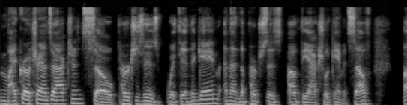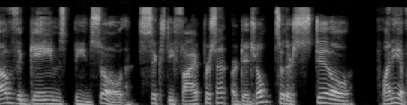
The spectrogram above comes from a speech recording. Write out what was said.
microtransactions, so purchases within the game, and then the purchases of the actual game itself of the games being sold, 65% are digital. So there's still plenty of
